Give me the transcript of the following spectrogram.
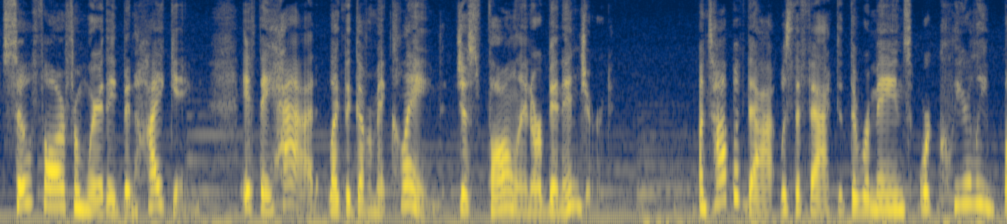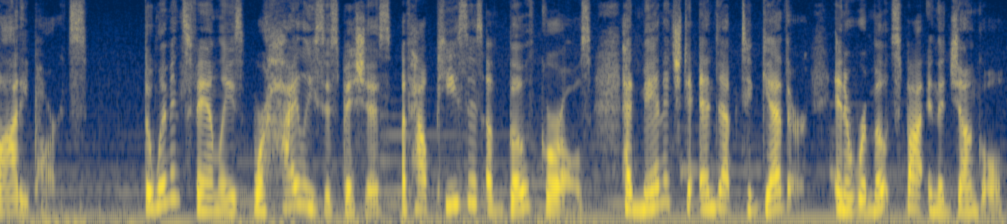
so far from where they'd been hiking, if they had, like the government claimed, just fallen or been injured. On top of that was the fact that the remains were clearly body parts. The women's families were highly suspicious of how pieces of both girls had managed to end up together in a remote spot in the jungle,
